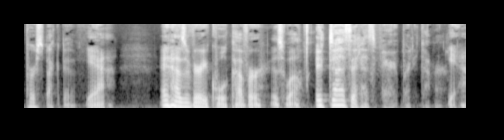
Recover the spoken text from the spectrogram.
perspective. Yeah, it has a very cool cover as well. It does. It has a very pretty cover. Yeah.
